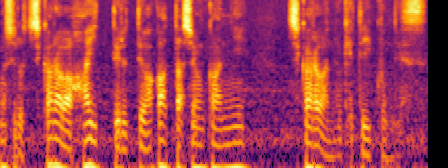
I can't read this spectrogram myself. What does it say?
むしろ力が入ってるって分かった瞬間に力が抜けていくんです。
